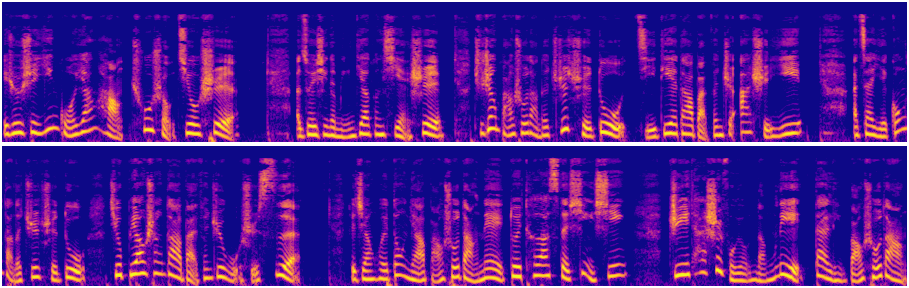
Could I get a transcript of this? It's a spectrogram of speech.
也就是英国央行出手救市。而最新的民调更显示，执政保守党的支持度急跌到百分之二十一，而在野工党的支持度就飙升到百分之五十四。这将会动摇保守党内对特拉斯的信心，质疑他是否有能力带领保守党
